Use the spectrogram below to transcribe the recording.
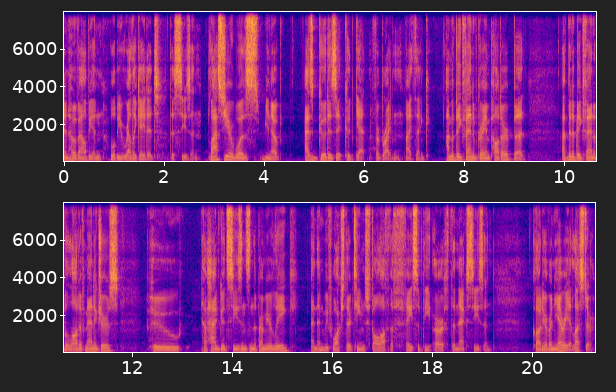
and Hove Albion will be relegated this season. Last year was, you know, as good as it could get for Brighton, I think. I'm a big fan of Graham Potter, but I've been a big fan of a lot of managers who have had good seasons in the Premier League, and then we've watched their teams fall off the face of the earth the next season. Claudio Ranieri at Leicester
